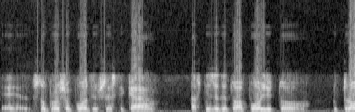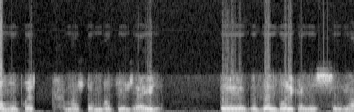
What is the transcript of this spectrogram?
ε, στο πρόσωπό του ουσιαστικά ταυτίζεται το απόλυτο του τρόμου που έστειλε στο νότιο Ισραήλ. Ε, δεν μπορεί κανείς να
